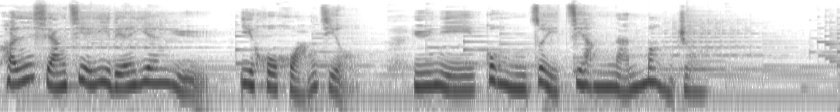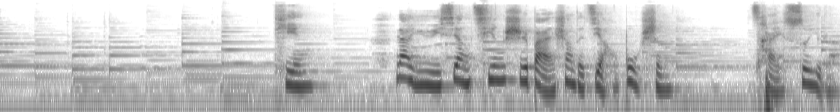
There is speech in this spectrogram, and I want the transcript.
很想借一帘烟雨，一壶黄酒，与你共醉江南梦中。听，那雨像青石板上的脚步声，踩碎了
